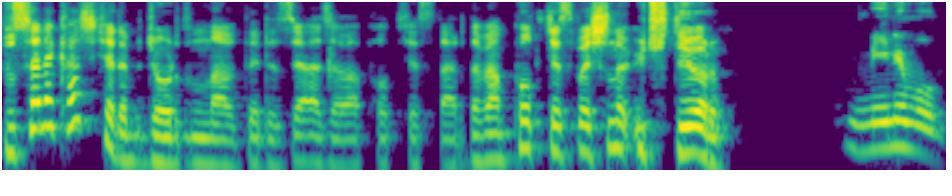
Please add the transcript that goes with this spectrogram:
bu sene kaç kere bir Jordan Love deriz ya acaba podcastlerde? Ben podcast başına 3 diyorum. Minimum.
